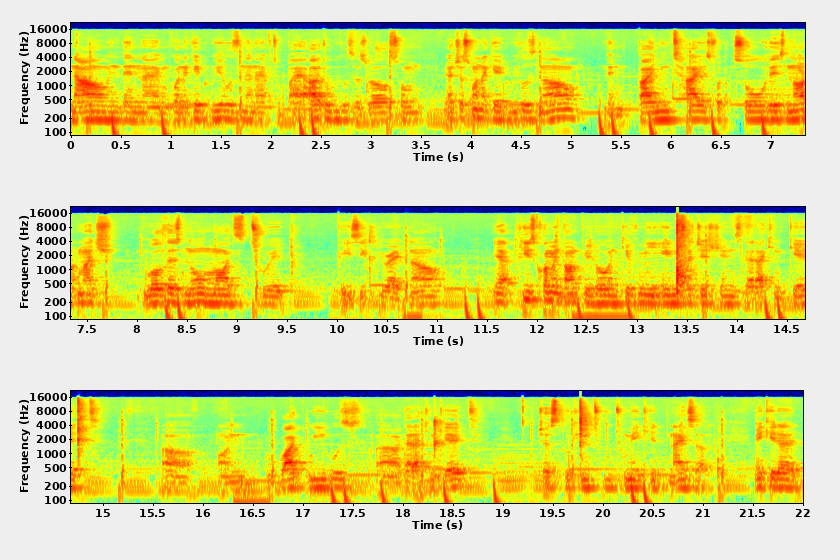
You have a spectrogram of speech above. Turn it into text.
now and then I'm gonna get wheels and then I have to buy other wheels as well so I just want to get wheels now then buy new tires for so there's not much well there's no mods to it basically right now yeah please comment down below and give me any suggestions that I can get uh, on what wheels uh, that I can get just looking to to make it nicer make it a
